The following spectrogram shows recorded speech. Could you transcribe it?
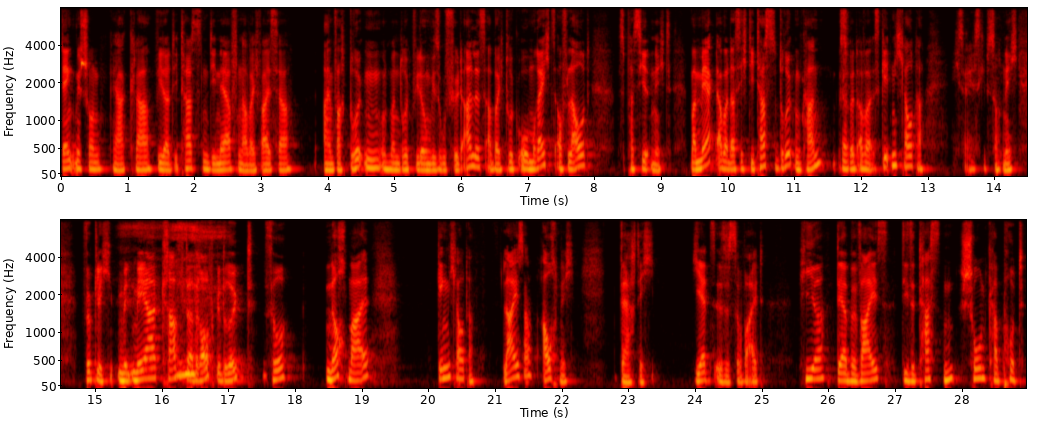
Denk mir schon, ja klar, wieder die Tasten, die nerven, aber ich weiß ja, einfach drücken und man drückt wieder irgendwie so gefühlt alles, aber ich drücke oben rechts auf laut, es passiert nichts. Man merkt aber, dass ich die Taste drücken kann, es ja. wird aber, es geht nicht lauter. Ich sage, das gibt's doch nicht. Wirklich mit mehr Kraft da drauf gedrückt, so, nochmal, ging nicht lauter. Leiser, auch nicht. Da dachte ich, jetzt ist es soweit. Hier der Beweis, diese Tasten schon kaputt.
